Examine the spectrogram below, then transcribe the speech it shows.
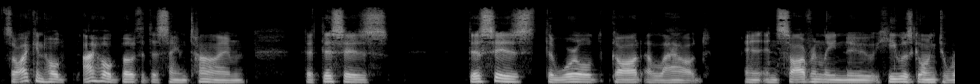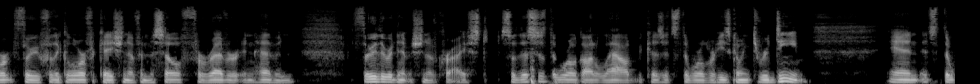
so I can hold I hold both at the same time that this is this is the world God allowed and, and sovereignly knew he was going to work through for the glorification of himself forever in heaven through the redemption of Christ. So this is the world God allowed because it's the world where he's going to redeem. And it's the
